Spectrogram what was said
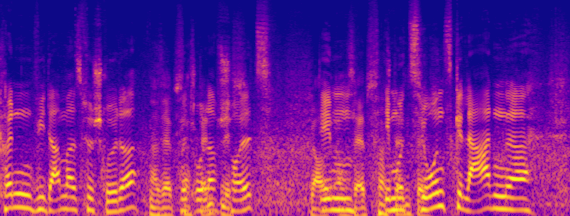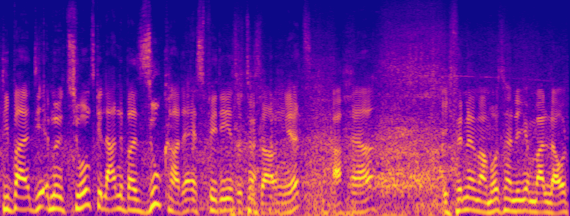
können wie damals für Schröder mit. Olaf Scholz, dem emotionsgeladene, die, Ba- die emotionsgeladene Bazooka der SPD sozusagen jetzt. Ach. Ja. Ich finde, man muss ja nicht immer laut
